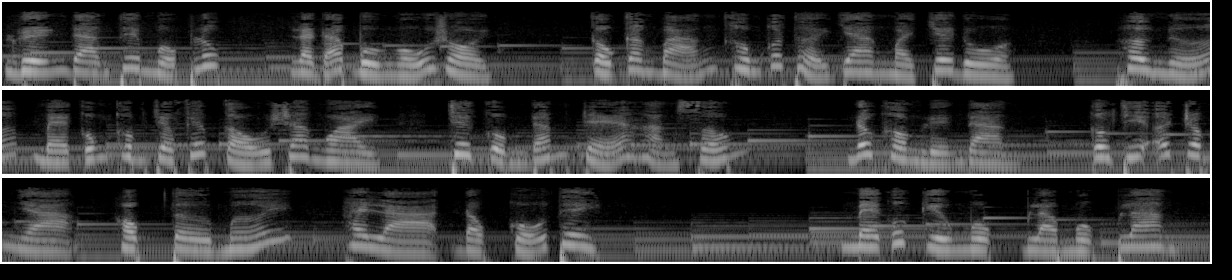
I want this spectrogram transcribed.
luyện đàn thêm một lúc là đã buồn ngủ rồi. Cậu căn bản không có thời gian mà chơi đùa. Hơn nữa, mẹ cũng không cho phép cậu ra ngoài chơi cùng đám trẻ hàng xóm. Nếu không luyện đàn, cậu chỉ ở trong nhà học từ mới hay là đọc cổ thi. Mẹ của Kiều Mục là Mục Lan.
